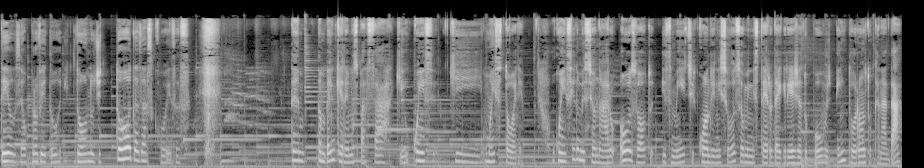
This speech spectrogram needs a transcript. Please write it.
Deus é o provedor e dono de todas as coisas. Também queremos passar que, que uma história o conhecido missionário Oswald Smith, quando iniciou seu ministério da Igreja do Povo em Toronto, Canadá,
